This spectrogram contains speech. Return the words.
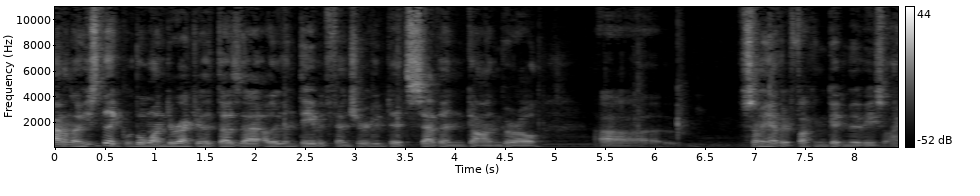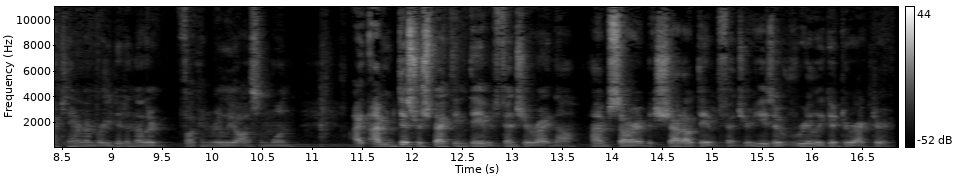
i don't know he's like the one director that does that other than david fincher who did seven gone girl uh so many other fucking good movies i can't remember he did another fucking really awesome one I, i'm disrespecting david fincher right now i'm sorry but shout out david fincher he's a really good director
